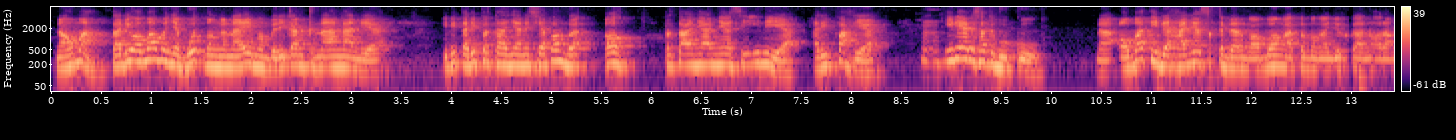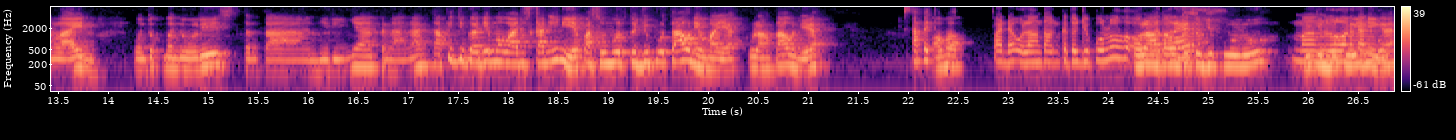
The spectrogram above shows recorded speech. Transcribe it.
Nah, Oma, tadi Oma menyebut mengenai memberikan kenangan ya. Ini tadi pertanyaannya siapa, Mbak? Oh, pertanyaannya si ini ya, Arifah ya. Ini ada satu buku. Nah, Oma tidak hanya sekedar ngomong atau menganjurkan orang lain untuk menulis tentang dirinya, kenangan, tapi juga dia mewariskan ini ya pas umur 70 tahun ya, Oma ya, ulang tahun ya. Apa itu? Oma Pada ulang tahun ke-70, Om ulang tahun Matre ke-70 bikin buku mengeluarkan ini buku. kan.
